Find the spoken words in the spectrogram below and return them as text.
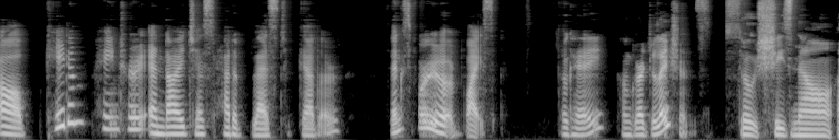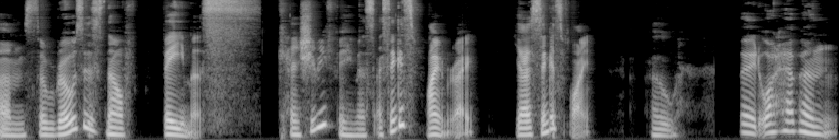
Oh, Caden Painter and I just had a blast together. Thanks for your advice. Okay, congratulations. So she's now, um, so Rose is now famous. Can she be famous? I think it's fine, right? Yeah, I think it's fine. Oh. Wait, what happened?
